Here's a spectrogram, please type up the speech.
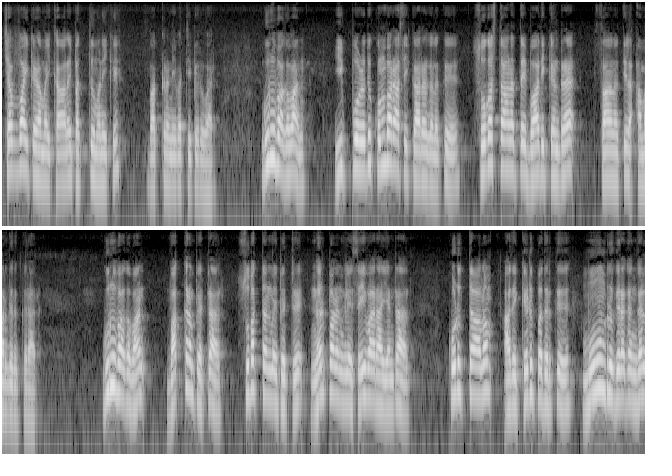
செவ்வாய்க்கிழமை காலை பத்து மணிக்கு வக்ர நிவர்த்தி பெறுவார். குரு பகவான் இப்பொழுது கும்பராசிக்காரர்களுக்கு சுகஸ்தானத்தை பாதிக்கின்ற ஸ்தானத்தில் அமர்ந்திருக்கிறார். குரு பகவான் வக்கரம் பெற்றால் சுபத்தன்மை பெற்று நற்பலன்களை செய்வாரா என்றால் கொடுத்தாலும் அதை கெடுப்பதற்கு மூன்று கிரகங்கள்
